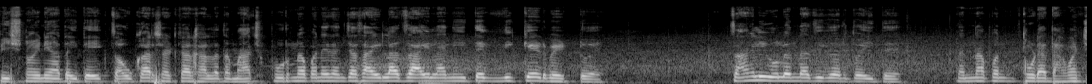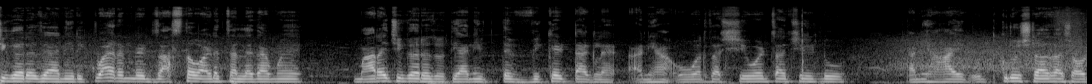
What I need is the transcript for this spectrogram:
बिश्नोईने आता इथे एक चौकार षटकार खाल्ला तर मॅच पूर्णपणे त्यांच्या साईडला जाईल आणि इथे विकेट भेटतोय. चांगली गोलंदाजी करतोय इथे. त्यांना पण थोड्या धावांची गरज आहे आणि रिक्वायर रेट जास्त वाढत चालला आहे त्यामुळे मारायची गरज होती आणि ते विकेट टाकला आहे आणि हा ओव्हरचा शेवटचा चेंडू आणि हा एक उत्कृष्ट असा शॉट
